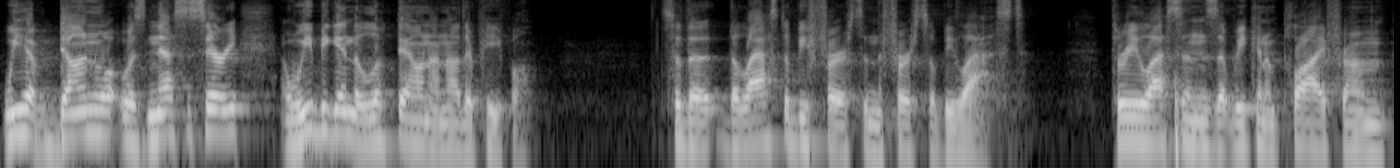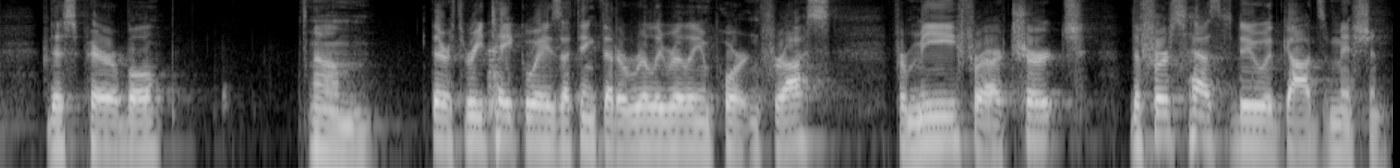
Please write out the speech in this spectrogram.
we have done what was necessary, and we begin to look down on other people. So the, the last will be first, and the first will be last. Three lessons that we can apply from this parable. Um, there are three takeaways I think that are really, really important for us, for me, for our church. The first has to do with God's mission.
